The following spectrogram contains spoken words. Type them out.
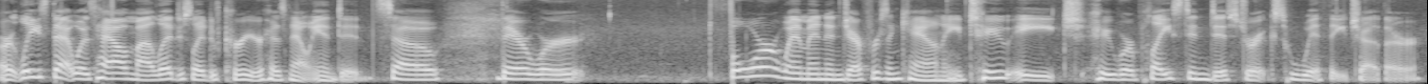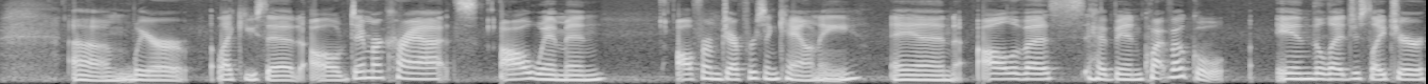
or at least that was how my legislative career has now ended. So there were four women in Jefferson County, two each, who were placed in districts with each other. Um, we're, like you said, all Democrats, all women, all from Jefferson County, and all of us have been quite vocal in the legislature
